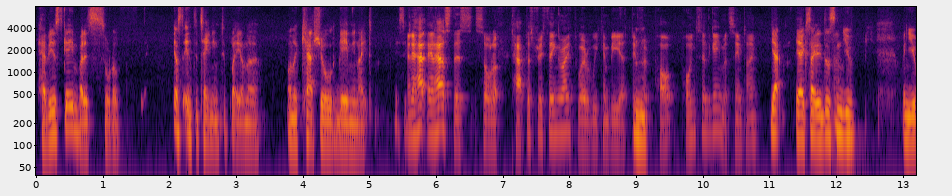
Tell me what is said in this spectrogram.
heaviest game, but it's sort of just entertaining to play on a on a casual gaming night. and Basically. it, ha- it has this sort of tapestry thing, right, where we can be at Mm-hmm. different po- points in the game at the same time. Yeah, yeah, exactly. It doesn't you when you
